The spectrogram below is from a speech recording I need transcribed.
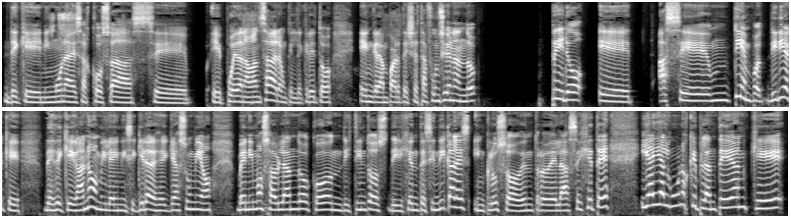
de que ninguna de esas cosas se eh, puedan avanzar, aunque el decreto en gran parte ya está funcionando. Pero eh, hace un tiempo, diría que desde que ganó Milei, ni siquiera desde que asumió, venimos hablando con distintos dirigentes sindicales, incluso dentro de la CGT, y hay algunos que plantean que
